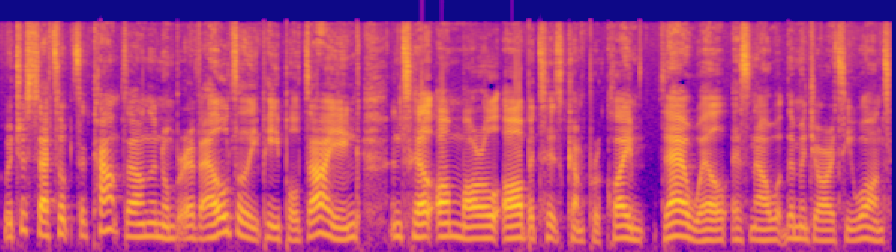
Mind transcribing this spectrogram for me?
which is set up to count down the number of elderly people dying until our moral arbiters can proclaim their will is now what the majority want.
